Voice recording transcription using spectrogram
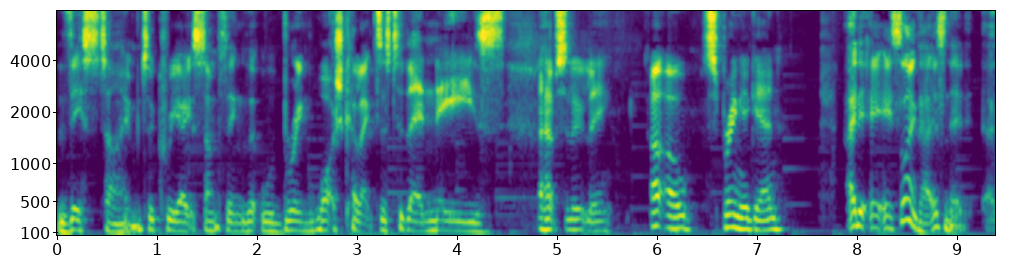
this time to create something that will bring watch collectors to their knees? Absolutely. Uh oh, spring again. And it's like that, isn't it? Uh,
